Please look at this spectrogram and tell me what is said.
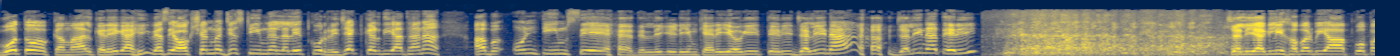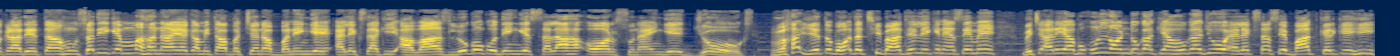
वो तो कमाल करेगा ही। वैसे ऑक्शन में जिस टीम ने ललित को रिजेक्ट कर दिया था ना, अब उन टीम से दिल्ली की टीम कह रही होगी, तेरी जली ना जली ना तेरी। चलिए, अगली खबर भी आपको पकड़ा देता हूँ। सदी के महानायक अमिताभ बच्चन अब बनेंगे एलेक्सा की आवाज़। लोगों को देंगे सलाह और सुनाएँगे जोक्स। वाह, ये तो बहुत अच्छी बात है, लेकिन ऐसे में बेचारे अब उन लॉन्डो का क्या होगा जो एलेक्सा से बात करके ही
